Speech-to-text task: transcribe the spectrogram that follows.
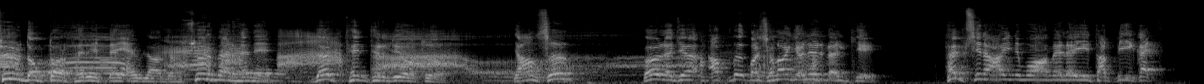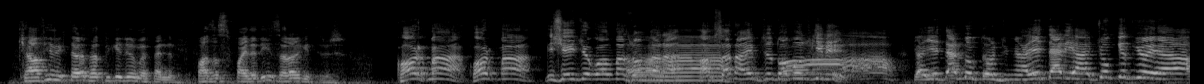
Sür doktor Ferit Bey evladım, sür merhemi. Dört tentir diyotu. Yansın. Böylece aklı başına gelir belki. Hepsine aynı muameleyi tatbik et. Kafi miktara tatbik ediyorum efendim. Fazlası fayda değil, zarar getirir. Korkma, korkma. Bir şeycik olmaz onlara. Baksana hepsi domuz gibi. Ya yeter doktorcum ya yeter ya çok yakıyor ya.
